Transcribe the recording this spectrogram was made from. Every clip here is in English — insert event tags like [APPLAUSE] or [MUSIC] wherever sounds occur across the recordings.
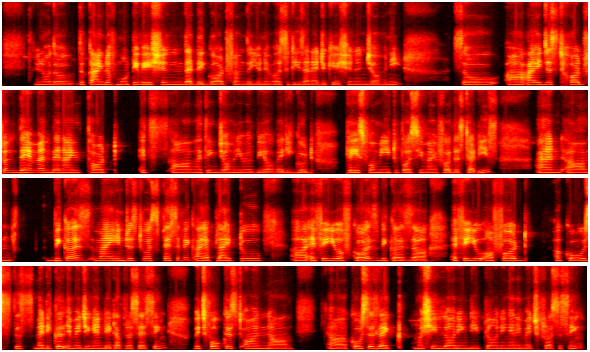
you know the the kind of motivation that they got from the universities and education in germany. So uh, I just heard from them, and then I thought it's, um, I think Germany will be a very good place for me to pursue my further studies. And um, because my interest was specific, I applied to uh, FAU, of course, because uh, FAU offered a course, this medical imaging and data processing, which focused on uh, uh, courses like machine learning, deep learning, and image processing.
